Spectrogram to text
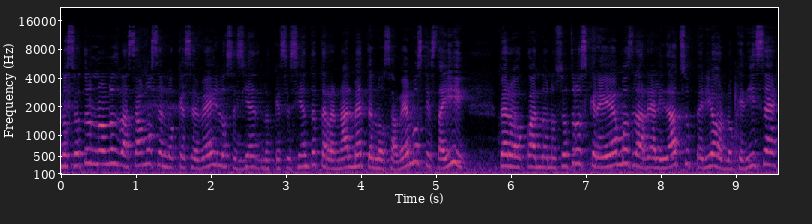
nosotros no nos basamos en lo que se ve y lo, se, lo que se siente terrenalmente, lo sabemos que está ahí, pero cuando nosotros creemos la realidad superior, lo que dice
